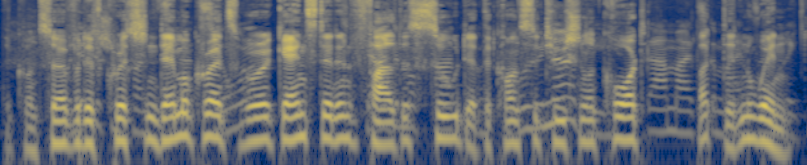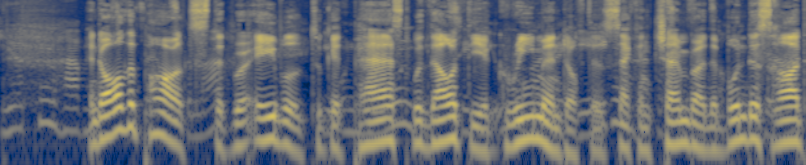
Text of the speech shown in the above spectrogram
The conservative Christian Democrats were against it and filed a suit at the Constitutional Court, but didn't win. And all the parts that were able to get passed without the agreement of the second chamber, the Bundesrat,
